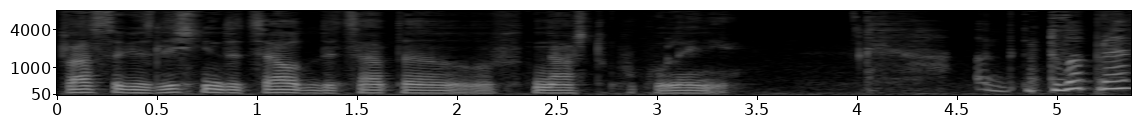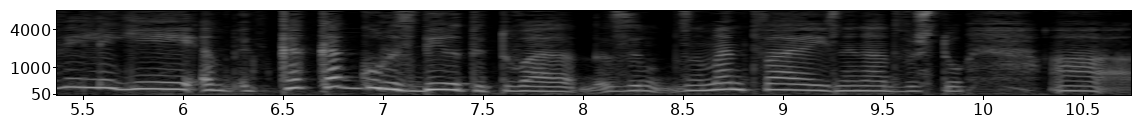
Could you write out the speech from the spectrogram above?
това са различни деца от децата в нашето поколение. Това прави ли ги... Как, как го разбирате това? За, за мен това е изненадващо. А,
